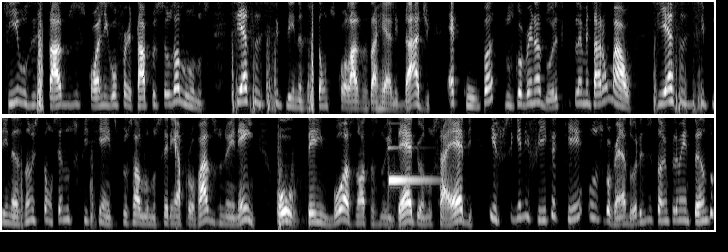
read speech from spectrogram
que os estados escolhem ofertar para os seus alunos. Se essas disciplinas estão descoladas da realidade, é culpa dos governadores que implementaram mal. Se essas disciplinas não estão sendo suficientes para os alunos serem aprovados no Enem ou terem boas notas no IDEB ou no SAEB, isso significa que os governadores estão implementando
